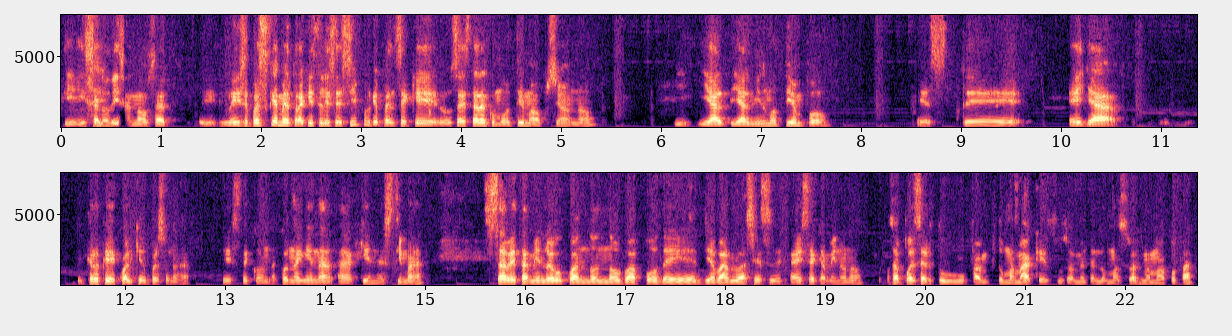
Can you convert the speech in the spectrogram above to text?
Y, se lo dice, ¿no? O sea, le dice, pues es que me trajiste, le dice, sí, porque pensé que, o sea, esta era como última opción, ¿no? Y, y, al, y al mismo tiempo, este, ella creo que cualquier persona este, con, alguien a, quien estima, sabe también luego cuando no va a poder llevarlo hacia a ese camino, ¿no? O sea, puede ser tu, tu mamá, que es usualmente lo más usual, mamá o papá,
